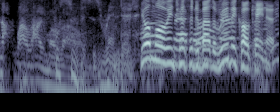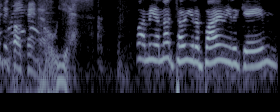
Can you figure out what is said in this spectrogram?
Not while I'm For around. services rendered. You're more crap, interested well, about the man. Rubik Arcana. Rubik Arcana. Oh, yes. Well, I mean, I'm not telling you to buy me the game.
